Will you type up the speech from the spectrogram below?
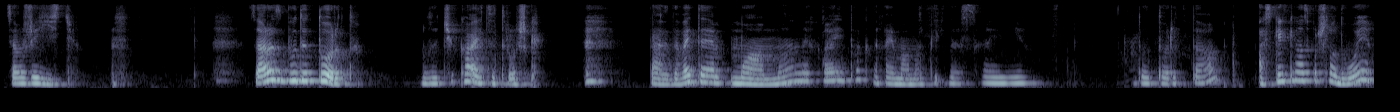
Це вже їсть. Зараз буде торт. Ну, Зачекайте трошки. Так, давайте мама, нехай так, нехай мама піднесе її до торта. А скільки нас пройшло? Двоє?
